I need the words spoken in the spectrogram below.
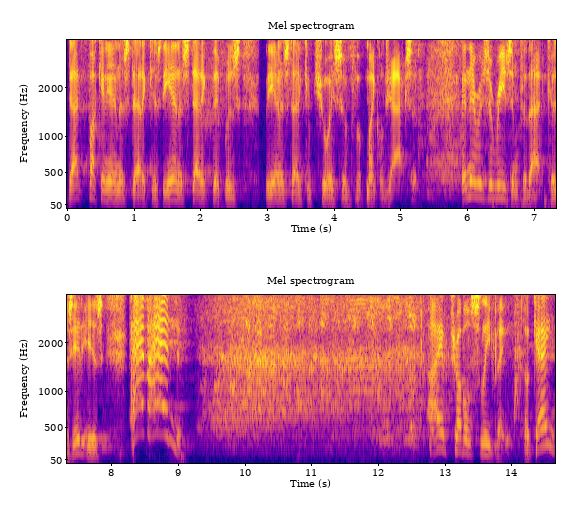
that fucking anesthetic is the anesthetic that was the anesthetic of choice of Michael Jackson. And there is a reason for that, because it is heaven! I have trouble sleeping, okay?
